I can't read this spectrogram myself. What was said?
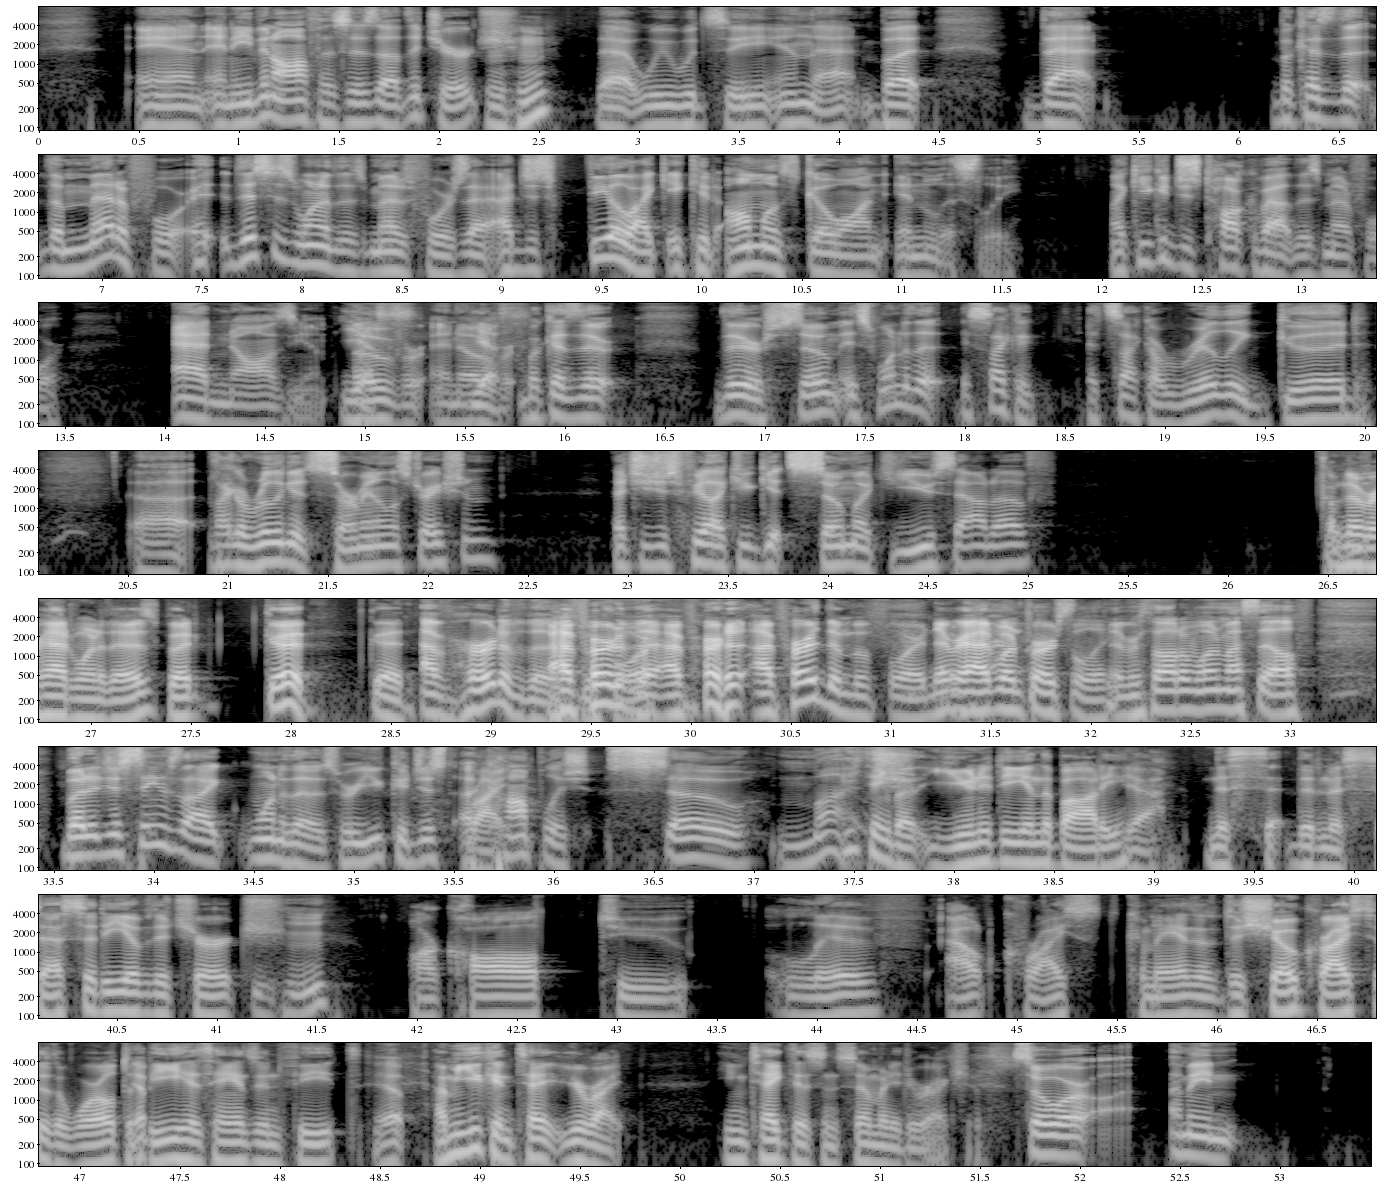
and and even offices of the church Mm-hmm. that we would see in that. But that because the the metaphor, this is one of those metaphors that I just feel like it could almost go on endlessly. Like you could just talk about this metaphor ad nauseum Yes. over and over Yes. because they're they're so. It's one of the. It's like a. It's like a really good, uh, like a really good sermon illustration that you just feel like you get so much use out of. I've never had one of those, but good, good. I've heard of those. I've heard of before. them. I've heard. I've heard them before. Never had one personally. Never thought of one myself, but it just seems like one of those where you could just Right. accomplish so much. You think about unity in the body, yeah. nece- the necessity of the church, hmm our call to live out Christ's commands, to show Christ to the world, to Yep. be His hands and feet. Yep. I mean, you can take. You're right. You can take this in so many directions. So, are I mean,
